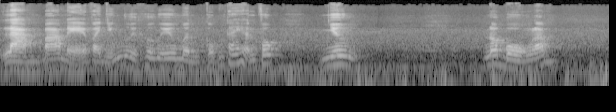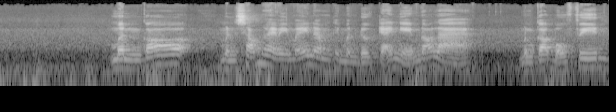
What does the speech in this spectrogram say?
làm ba mẹ và những người thương yêu mình cũng thấy hạnh phúc. Nhưng nó buồn lắm. Mình có, mình sống hai mươi mấy năm thì mình được trải nghiệm đó là mình coi bộ phim,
